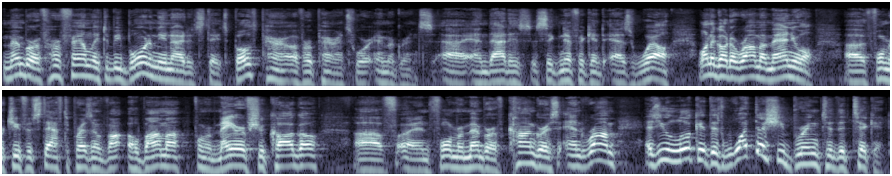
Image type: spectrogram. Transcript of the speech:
member of her family to be born in the United States. Both of her parents were immigrants, uh, and that is significant as well. I want to go to Rahm Emanuel, uh, former chief of staff to President Obama, former mayor of Chicago. Uh, and former member of Congress. And Rahm, as you look at this, what does she bring to the ticket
